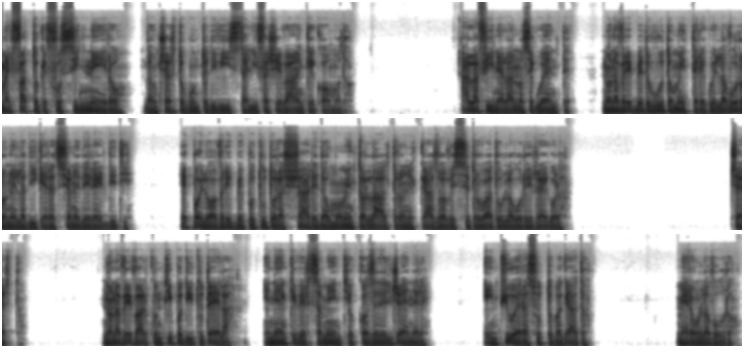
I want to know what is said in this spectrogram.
ma il fatto che fossi nero, da un certo punto di vista, gli faceva anche comodo. Alla fine, l'anno seguente, non avrebbe dovuto mettere quel lavoro nella dichiarazione dei redditi e poi lo avrebbe potuto lasciare da un momento all'altro nel caso avesse trovato un lavoro in regola. Certo, non aveva alcun tipo di tutela e neanche versamenti o cose del genere, e in più era sottopagato. Ma era un lavoro.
